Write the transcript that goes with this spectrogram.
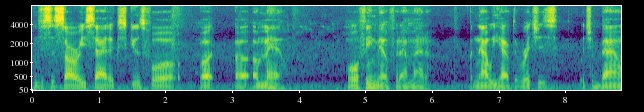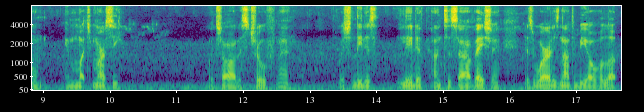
and just a sorry, sad excuse for a, a, a male, or a female for that matter. But now we have the riches which abound in much mercy which are this truth, man, which leadeth leadeth unto salvation. This word is not to be overlooked.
